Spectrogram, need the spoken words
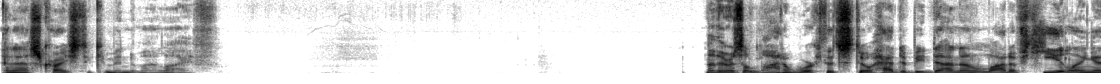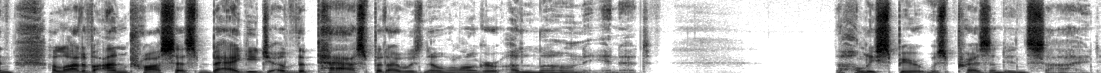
And ask Christ to come into my life. Now, there was a lot of work that still had to be done, and a lot of healing, and a lot of unprocessed baggage of the past, but I was no longer alone in it. The Holy Spirit was present inside.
